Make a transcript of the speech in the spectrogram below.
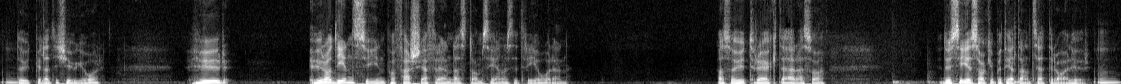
Du har utbildat i 20 år. Hur, hur har din syn på fascia förändrats de senaste tre åren? Alltså hur trögt är det? Alltså, du ser saker på ett helt annat sätt idag, eller hur? Mm.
